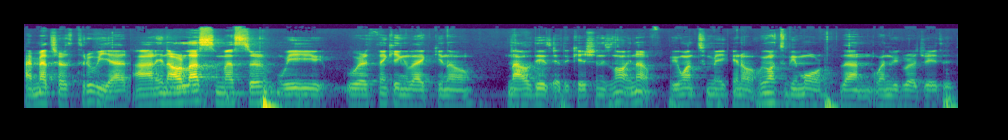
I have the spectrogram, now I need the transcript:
I met her through Yad and in our last semester we were thinking like you know nowadays education is not enough. We want to make, you know, we want to be more than when we graduated.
